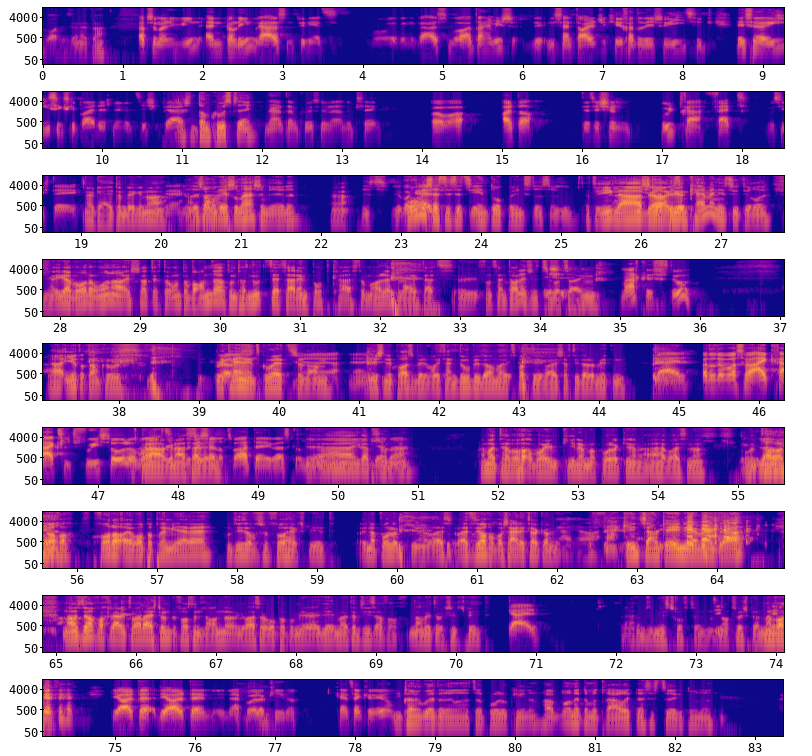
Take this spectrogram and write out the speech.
Weiß ich ja nicht, ja. Hab's mal in Wien, äh, in Berlin draußen, bin ich jetzt, wo, wenn ich draußen war, daheim ist, die, die Scientology-Kirche, die ist riesig. Das ist so ein riesiges Gebäude, das ist neben dem Tisch gebaut. Hast du Tom Cruise gesehen? Nein, Tom Cruise habe ich auch nicht gesehen. Aber, Alter, das ist schon ultra fett, was ich da, Ja, Geld um die genau. ja. Ja, das haben wir gestern auch schon geredet. Ja. Das ist komisch, Geld. dass das jetzt jeden Tag bei uns da so gut Also ich glaube, Ich ja, glaube, ich, Kämen in Südtirol. ja, ich glaube, oder einer ist, hat sich da unterwandert und hat nutzt jetzt auch den Podcast, um alle vielleicht als äh, von Scientology zu überzeugen. Markus, du? Ja, ihr der Tom Cruise. Wir kennen uns gut, schon lange. Ja, ja, ja. Mission Impossible, wo ich sein Double damals auf die, weißt du, auf die Dolomiten. Geil. Oder da war so eingekraxelt, Free Solo. Genau, macht. genau, Das ist ein- halt der zweite, ich weiß gar nicht. Ja, ich glaube Ja, schon, ja. Haben wir, da war, war im Kino, im Apollo-Kino, ja, weiß ich noch. Und da war einfach vor der Europapremiere, haben sie es einfach schon vorher gespielt. In Apollo-Kino, weißt du? Weil sie einfach wahrscheinlich gesagt haben, ja, ja, hinschau gehen jemand, ja. Dann haben sie einfach, glaube ich, zwei, drei Stunden bevor sie in London eine große Europapremiere gegeben hat, haben sie es einfach nachmittags schon gespielt. Geil. Vielleicht haben sie mir es geschafft und noch zusperren. Man weiß es nicht. die alte, die alte in, in Apollo Einen erinnern? Ich kann mich gut erinnern zu Apollo Kino. Aber war nicht einmal traurig, dass es zugetan hat.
